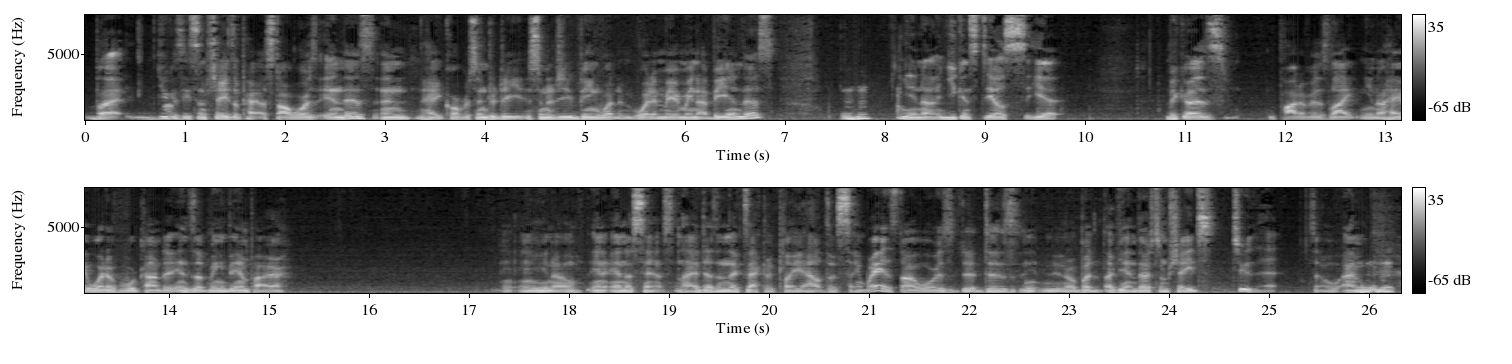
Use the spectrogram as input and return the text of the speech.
but you can see some shades of pa- Star Wars in this. And hey, corporate synergy synergy being what what it may or may not be in this, you know, you can still see it because part of it is like you know, hey, what if Wakanda ends up being the Empire? And, you know, in, in a sense, now it doesn't exactly play out the same way as Star Wars d- does, you know. But again, there's some shades to that. So I'm, mm-hmm.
